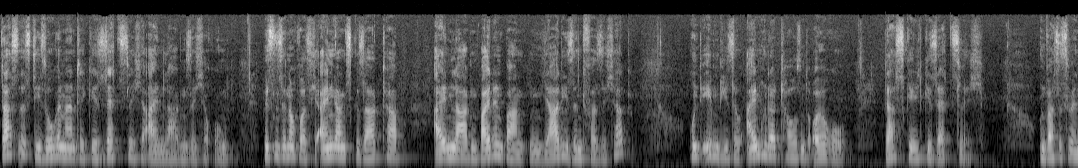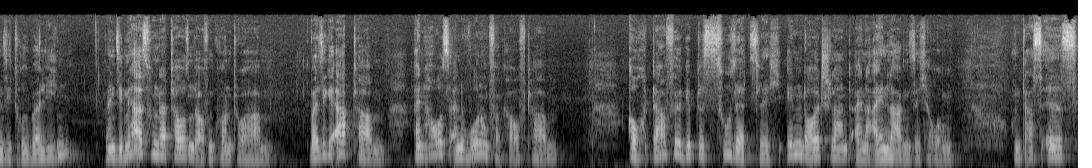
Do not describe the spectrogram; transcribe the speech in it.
Das ist die sogenannte gesetzliche Einlagensicherung. Wissen Sie noch, was ich eingangs gesagt habe? Einlagen bei den Banken, ja, die sind versichert. Und eben diese 100.000 Euro, das gilt gesetzlich. Und was ist, wenn Sie drüber liegen? Wenn Sie mehr als 100.000 auf dem Konto haben, weil Sie geerbt haben, ein Haus, eine Wohnung verkauft haben. Auch dafür gibt es zusätzlich in Deutschland eine Einlagensicherung. Und das ist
